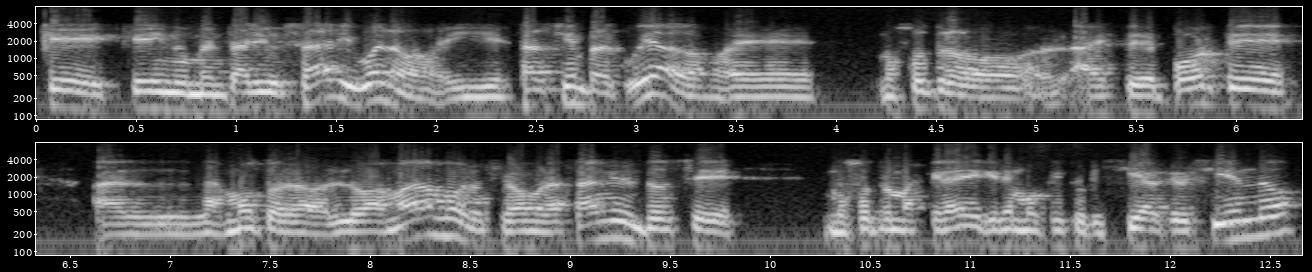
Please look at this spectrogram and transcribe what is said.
qué, qué indumentario usar y bueno, y estar siempre al cuidado. Eh, nosotros a este deporte, a las motos lo, amamos, lo llevamos la sangre, entonces nosotros más que nadie queremos que esto siga creciendo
